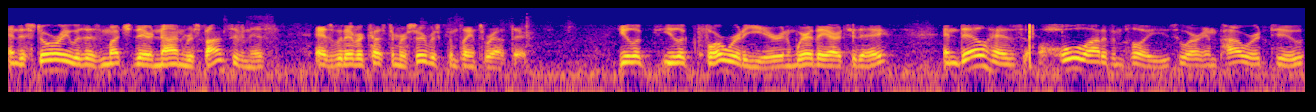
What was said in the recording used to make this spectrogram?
and the story was as much their non-responsiveness as whatever customer service complaints were out there. You look you look forward a year and where they are today, and Dell has a whole lot of employees who are empowered to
